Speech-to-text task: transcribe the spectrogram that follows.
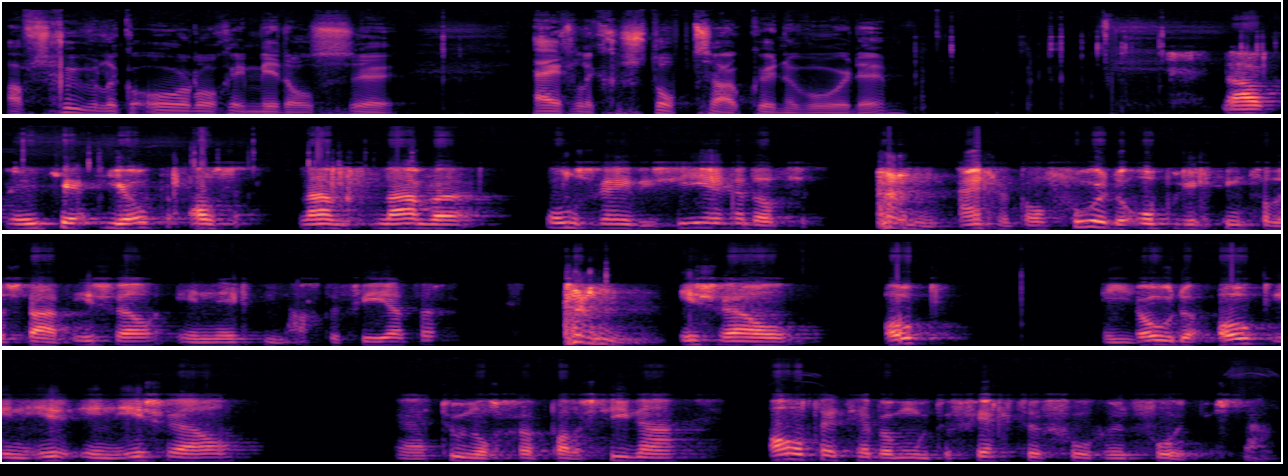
afschuwelijke oorlog inmiddels eigenlijk gestopt zou kunnen worden. Nou, weet je, Joop, als, laten, laten we ons realiseren dat eigenlijk al voor de oprichting van de staat Israël in 1948, Israël ook, en Joden ook in, in Israël, uh, toen nog Palestina, altijd hebben moeten vechten voor hun voortbestaan.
